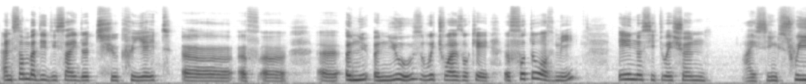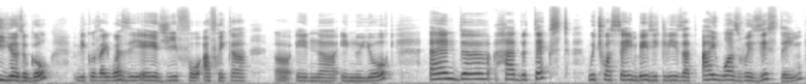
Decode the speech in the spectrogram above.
and somebody decided to create uh, a, uh, uh, a, new, a news which was okay, a photo of me in a situation, I think, three years ago, because I was the ASG for Africa uh, in, uh, in New York and uh, had a text which was saying basically that I was resisting,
